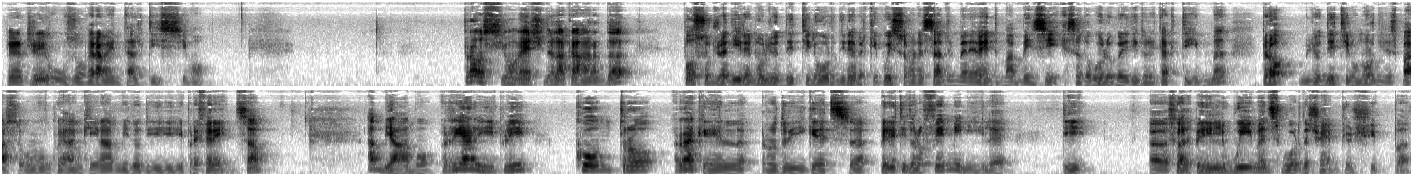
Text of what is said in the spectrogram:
per Jey Uso veramente altissimo. Prossimo match della card Posso già dire, non li ho detti in ordine perché questo non è stato il main event, ma bensì è stato quello per i titoli tag team. Però li ho detti in un ordine sparso, comunque anche in ambito di preferenza. Abbiamo Ria Ripley contro Raquel Rodriguez per il titolo femminile di uh, scusate, per il Women's World Championship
